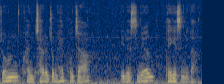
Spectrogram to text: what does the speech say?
좀 관찰을 좀 해보자 이랬으면 되겠습니다.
